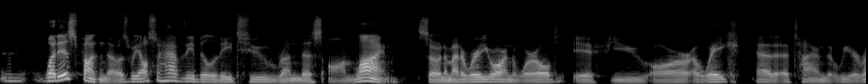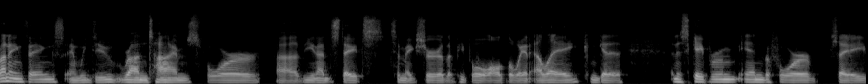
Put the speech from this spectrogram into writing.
what is fun though is we also have the ability to run this online. So no matter where you are in the world, if you are awake at a time that we are running things, and we do run times for uh, the United States to make sure that people all the way in LA can get a, an escape room in before, say,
